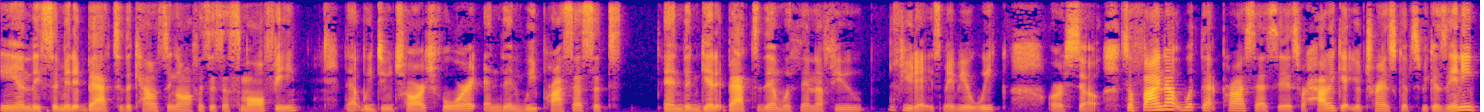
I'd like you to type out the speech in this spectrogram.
and they submit it back to the counseling office. It's a small fee that we do charge for it, and then we process it and then get it back to them within a few few days, maybe a week or so. So find out what that process is for how to get your transcripts because any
